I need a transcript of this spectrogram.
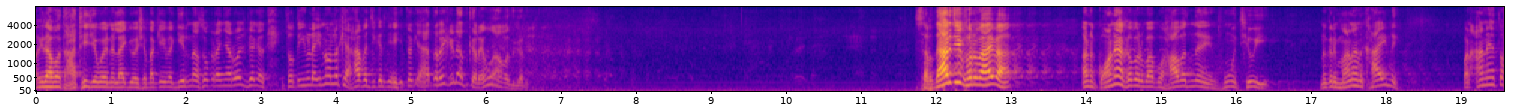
ઐરાવત હાથી જેવો એને લાગ્યો છે બાકી ગીરના છોકરા અહીંયા રોજ ભેગા તો તો ઈવડા નો લખે, હાવજ કરજે. એ તો કે હાથ તો રેખડ્યા જ કરે, હું હાવજ કરે? સરદારજી ફરવા આવ્યા. અને કોને ખબર બાપુ હાવજ નહીં હું થયું ઈ? નકર માણસને ખાય નહીં. પણ આને તો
